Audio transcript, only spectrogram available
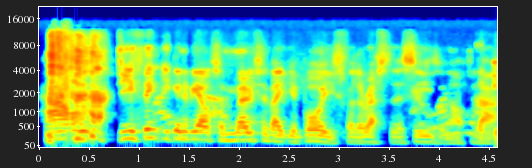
How do you think you're going to be able to motivate your boys for the rest of the season after that?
